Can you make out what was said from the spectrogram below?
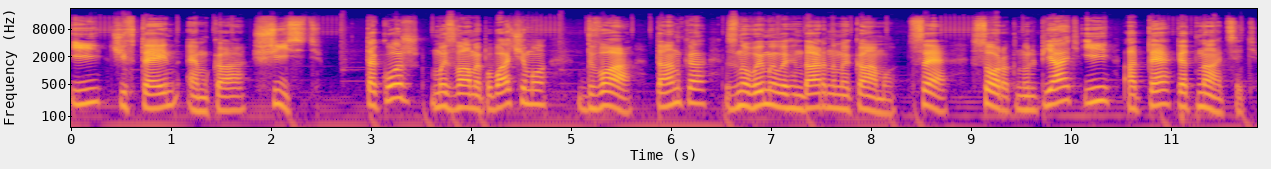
і Chieftain МК6. Також ми з вами побачимо два танка з новими легендарними камо. Це 4005 і АТ-15.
